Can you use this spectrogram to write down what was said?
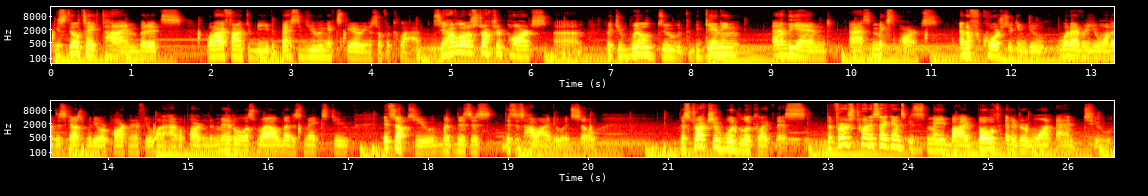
can still take time but it's what I find to be the best viewing experience of a collab. So you have a lot of structured parts, um, but you will do the beginning and the end as mixed parts. And of course you can do whatever you want to discuss with your partner if you want to have a part in the middle as well that is mixed you. It's up to you, but this is this is how I do it. So the structure would look like this. The first 20 seconds is made by both editor 1 and 2.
